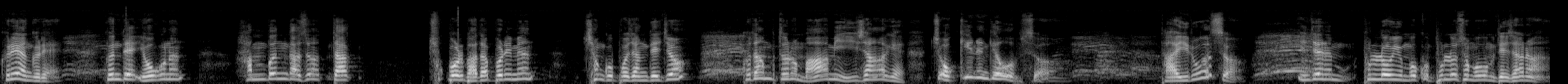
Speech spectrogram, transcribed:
그래, 안 그래? 근데 요거는 한 번 가서 딱 축복을 받아버리면 천국 보장되죠? 그다음부터는 마음이 이상하게 쫓기는 게 없어. 다 이루었어. 이제는 불로유 먹고 불로서 먹으면 되잖아.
